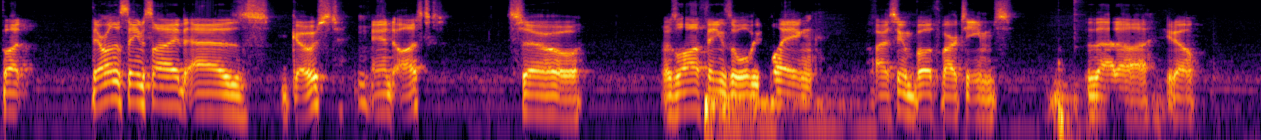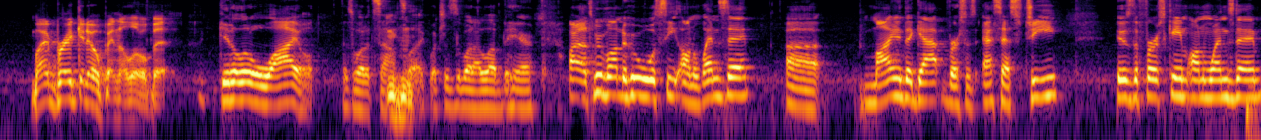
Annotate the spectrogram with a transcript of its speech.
But they're on the same side as Ghost and us, so there's a lot of things that we'll be playing. I assume both of our teams that uh you know might break it open a little bit. Get a little wild, is what it sounds like, which is what I love to hear. All right, let's move on to who we'll see on Wednesday. Uh, Mind the Gap versus SSG is the first game on Wednesday.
